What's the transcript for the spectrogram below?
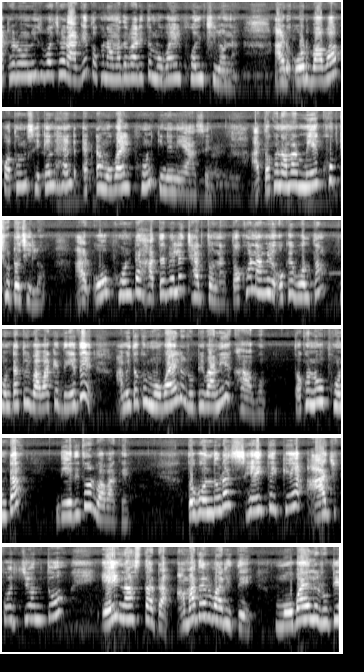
আঠেরো উনিশ বছর আগে তখন আমাদের বাড়িতে মোবাইল ফোন ছিল না। আর ওর বাবা প্রথম সেকেন্ড হ্যান্ড একটা মোবাইল ফোন কিনে নিয়ে আসে। আর তখন আমার মেয়ে খুব ছোট ছিল। আর ও ফোনটা হাতে পেলে ছাড়তো না। তখন আমি ওকে বলতাম ফোনটা তুই বাবাকে দিয়ে দে, আমি তোকে মোবাইল রুটি বানিয়ে খাওয়াবো। তখন ও ফোনটা দিয়ে দিত ওর বাবাকে। তো বন্ধুরা, সেই থেকে আজ পর্যন্ত এই নাস্তাটা আমাদের বাড়িতে মোবাইল রুটি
